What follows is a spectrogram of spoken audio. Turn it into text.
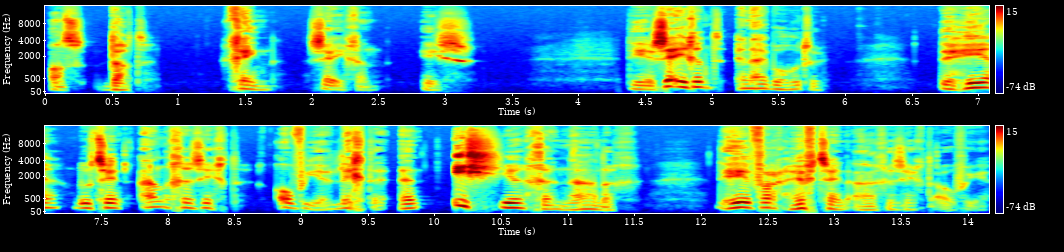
Als dat geen zegen is. De Heer zegent en Hij behoedt u. De Heer doet zijn aangezicht over je lichten en is je genadig. De Heer verheft zijn aangezicht over je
